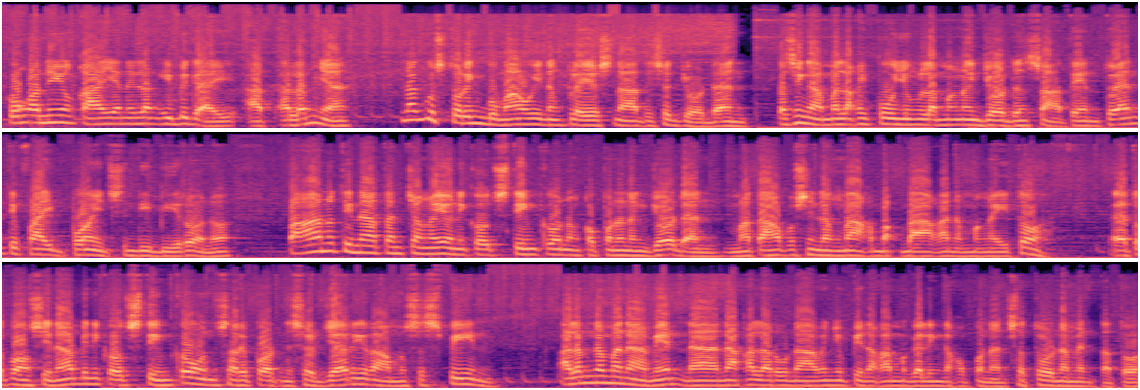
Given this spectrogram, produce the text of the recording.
Kung ano yung kaya nilang ibigay at alam niya na gusto ring bumawi ng players natin sa Jordan. Kasi nga malaki po yung lamang ng Jordan sa atin. 25 points, hindi biro no? Paano tinatansya ngayon ni Coach Tim Cone ang koponan ng Jordan matapos nilang makabakbakan ng mga ito? Ito po ang sinabi ni Coach Tim Cone sa report ni Sir Jerry Ramos sa Spin. Alam naman namin na nakalaro namin yung pinakamagaling na kupunan sa tournament na to,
